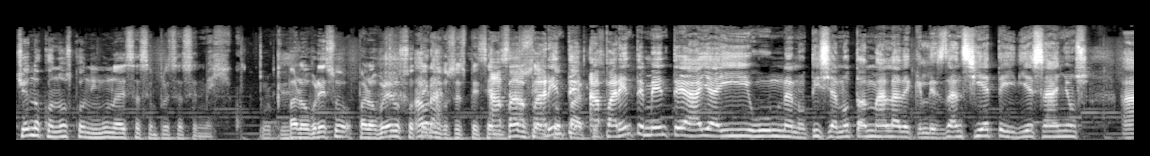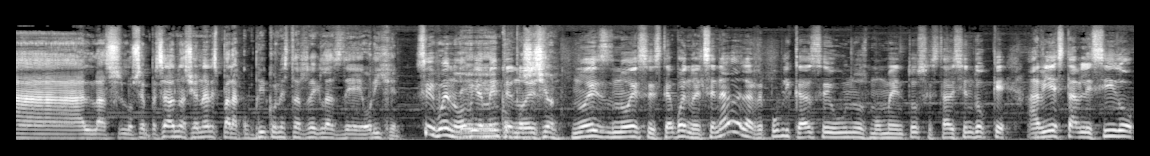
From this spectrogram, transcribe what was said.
Yo no conozco ninguna de esas empresas en México. Para, obreros, para obreros o técnicos especializados. aparentemente hay ahí una noticia no tan mala de que les dan 7 y 10 años a los empresarios nacionales para cumplir con estas reglas de origen. Sí, bueno, obviamente no es, no es, no es este, bueno, el Senado de la República hace unos momentos estaba diciendo que había establecido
